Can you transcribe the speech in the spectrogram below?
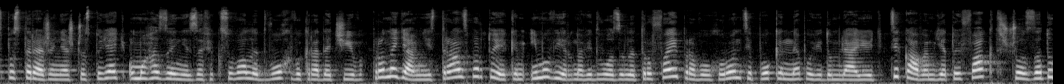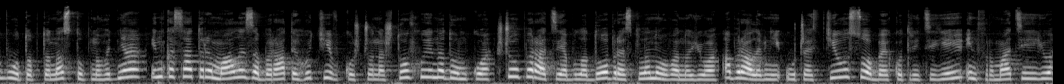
відеоспостереження, що стоять у магазині, зафіксували двох викрадачів. Про наявність транспорту, яким імовірно відвозили трофей, правоохоронці поки не повідомляють. Цікавим є той факт, що за добу, тобто наступного дня, інкасатори мали забирати готівку, що наштовхує на думку, що операція була добре спланованою, а брали в ній участь ті особи, котрі цією інформацією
